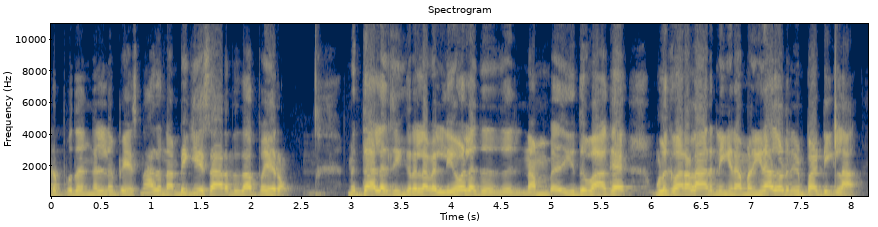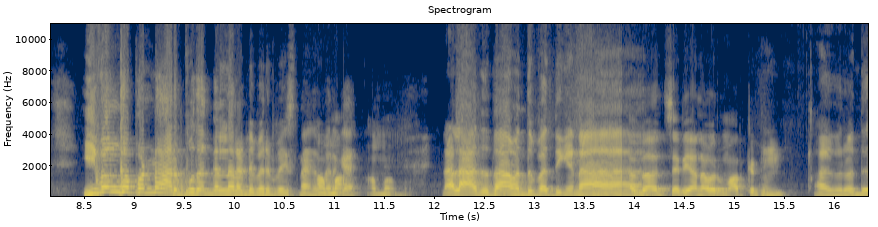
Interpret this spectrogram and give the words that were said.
அற்புதங்கள்னு பேசினா அது நம்பிக்கையை சார்ந்ததாக போயிடும் மித்தாலஜிங்கிற லெவல்லையோ அல்லது நம்ப இதுவாக உங்களுக்கு வரலாறு நீங்கள் நம்புறீங்கன்னா அதோட நிப்பாட்டிக்கலாம். இவங்க பண்ண அற்புதங்கள்னு ரெண்டு பேரும் பேசினாங்க பாருங்க. அதனால அதுதான் வந்து பார்த்தீங்கன்னா அதுதான் சரியான ஒரு மார்க்கெட். அவர் வந்து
